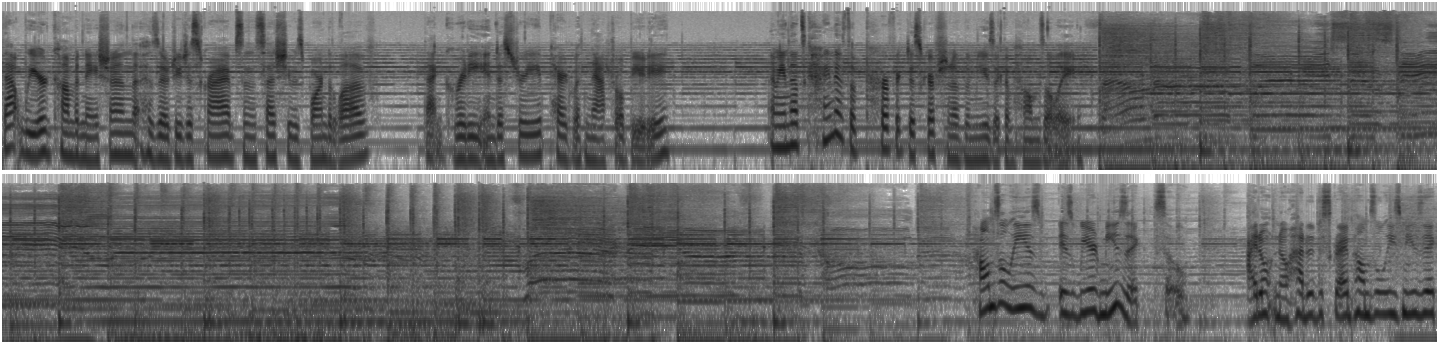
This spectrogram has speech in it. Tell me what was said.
That weird combination that Hozoji describes and says she was born to love, that gritty industry paired with natural beauty. I mean, that's kind of the perfect description of the music of Helms Alee. Helms Alee is, is weird music, so I don't know how to describe Helms Alee's music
